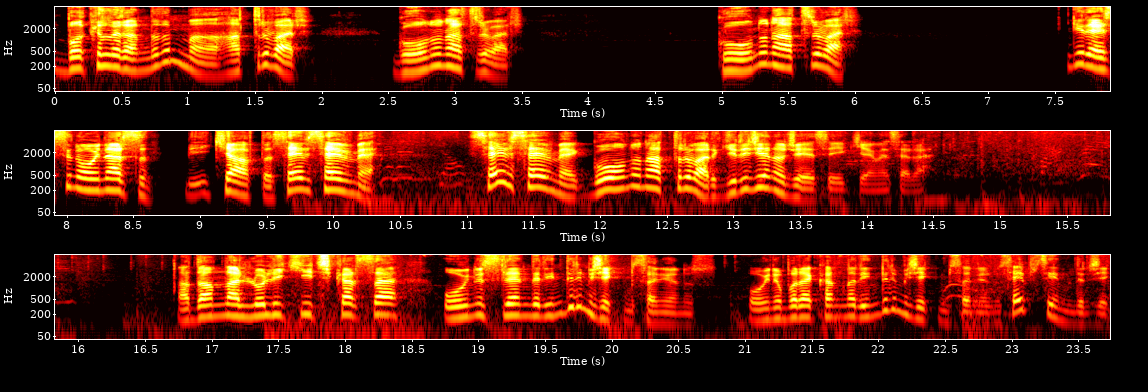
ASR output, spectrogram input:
bakılır anladın mı? Hatrı var. Go'nun hatrı var. Go'nun hatrı var. Girersin oynarsın. Bir iki hafta. Sev sevme. Sev sevme. Go'nun hatrı var. Gireceksin o CS2'ye mesela. Adamlar LoL 2'yi çıkarsa oyunu silenler indirmeyecek mi sanıyorsunuz? Oyunu bırakanlar indirmeyecek mi sanıyorsunuz? Hepsi indirecek.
